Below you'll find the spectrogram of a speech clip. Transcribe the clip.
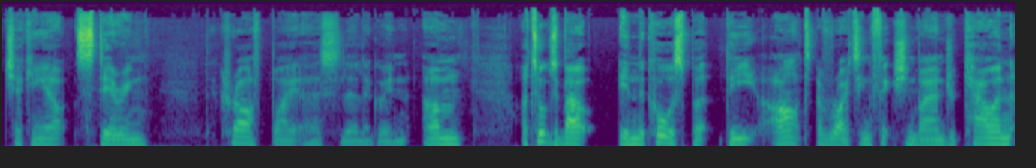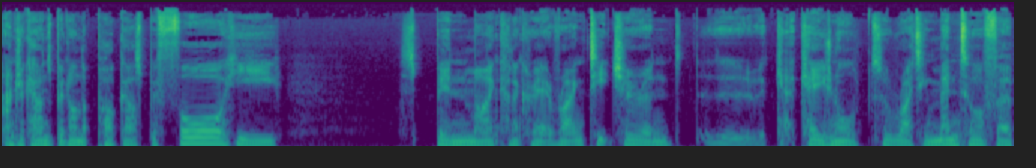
checking out Steering the Craft by Ursula Le Guin. Um, I talked about in the course, but The Art of Writing Fiction by Andrew Cowan. Andrew Cowan's been on the podcast before. He has been my kind of creative writing teacher and uh, occasional sort of writing mentor for,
